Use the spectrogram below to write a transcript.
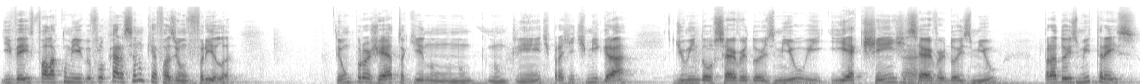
E veio falar comigo e falou: Cara, você não quer fazer um Freela? Tem um projeto aqui num, num, num cliente para a gente migrar de Windows Server 2000 e, e Exchange Ah. Server 2000 para 2003.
